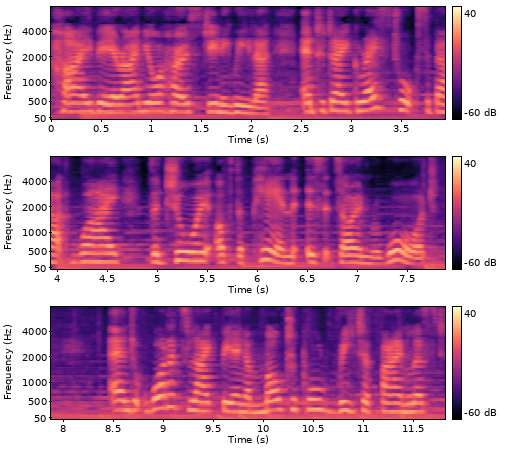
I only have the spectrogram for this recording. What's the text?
Hi there, I'm your host, Jenny Wheeler, and today Grace talks about why the joy of the pen is its own reward and what it's like being a multiple Rita finalist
